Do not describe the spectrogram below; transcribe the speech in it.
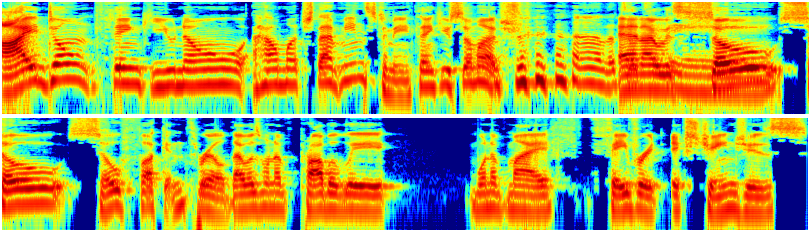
I don't think you know how much that means to me. Thank you so much. And I was so, so, so fucking thrilled. That was one of probably one of my f- favorite exchanges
